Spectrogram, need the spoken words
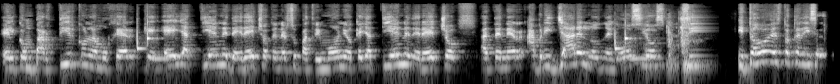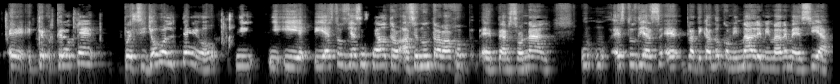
el compartir con la mujer que ella tiene derecho a tener su patrimonio, que ella tiene derecho a tener, a brillar en los negocios, ¿sí? Y todo esto que dices, eh, creo que pues si yo volteo y, estos días he estado haciendo un trabajo eh, personal, estos días eh, platicando con mi madre, mi madre me decía,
